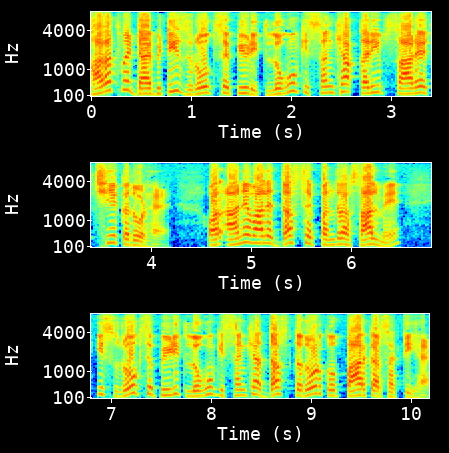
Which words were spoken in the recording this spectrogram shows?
भारत में डायबिटीज़ रोग से पीड़ित लोगों की संख्या करीब साढ़े छह करोड़ है और आने वाले 10 से 15 साल में इस रोग से पीड़ित लोगों की संख्या 10 करोड़ को पार कर सकती है।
